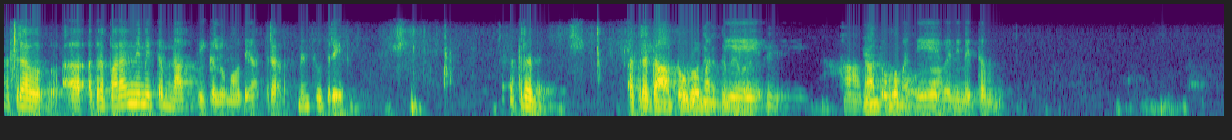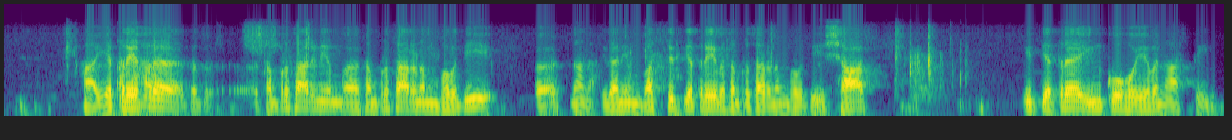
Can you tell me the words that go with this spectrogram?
अत्र अत्र परन्निमित्तं नास्ति खलु महोदय अत्र अस्मिन् सूत्रे। अत्र अत्र धातोः मध्ये धातोः मध्ये एव निमित्तं। हा यत्र यत्र तत्र सम्प्रसारणीयं सम्प्रसारणं भवति न न इदानीं वस् इत्यत्र एव सम्प्रसारणं भवति। शास् इत्यत्र इण्कोः एव नास्ति।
